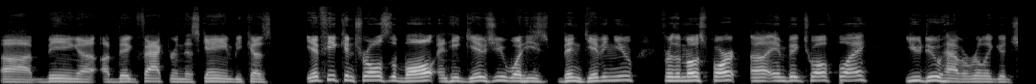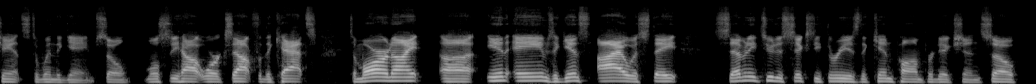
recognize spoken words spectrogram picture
uh, being a, a big factor in this game because if he controls the ball and he gives you what he's been giving you for the most part uh, in Big 12 play, you do have a really good chance to win the game. So we'll see how it works out for the Cats tomorrow night uh, in Ames against Iowa State. 72 to 63 is the KenPom prediction. So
